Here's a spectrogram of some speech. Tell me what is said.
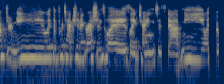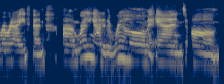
after me with the protection aggression toys, like trying to stab me with the rubber knife and um, running out of the room. And um,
